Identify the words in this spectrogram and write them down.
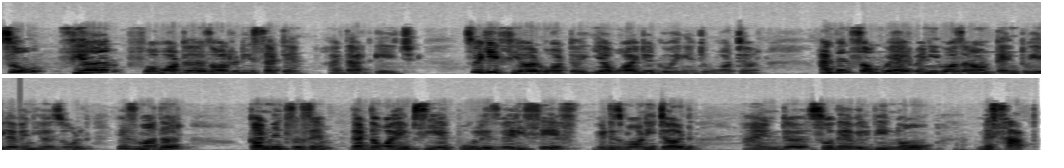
So fear for water has already set in at that age. So he feared water, he avoided going into water. And then somewhere when he was around 10 to 11 years old, his mother convinces him that the YMCA pool is very safe, it is monitored and uh, so there will be no mishap.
